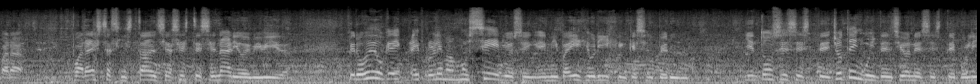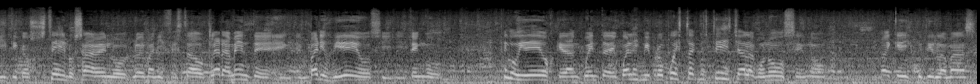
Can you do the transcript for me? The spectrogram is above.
para, para estas instancias, este escenario de mi vida. Pero veo que hay, problemas muy serios en, mi país de origen, que es el Perú. Y entonces este, yo tengo intenciones este, políticas, ustedes lo saben, lo, lo he manifestado claramente en, en varios videos y, y, tengo, tengo videos que dan cuenta de cuál es mi propuesta, que ustedes ya la conocen, no, no hay que discutirla más.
